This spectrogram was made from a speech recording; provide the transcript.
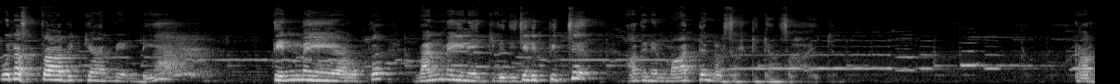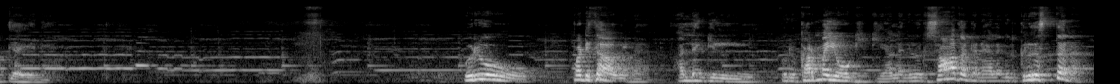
പുനഃസ്ഥാപിക്കാൻ വേണ്ടി തിന്മയെ അറുത്ത് നന്മയിലേക്ക് വ്യതിചലിപ്പിച്ച് അതിനെ മാറ്റങ്ങൾ സൃഷ്ടിക്കാൻ സഹായിക്കുന്നു. കാർത്യായനി ഒരു പഠിതാവിന് അല്ലെങ്കിൽ ഒരു കർമ്മയോഗിക്ക് അല്ലെങ്കിൽ ഒരു സാധകന് അല്ലെങ്കിൽ ഒരു ഗൃഹസ്ഥന്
